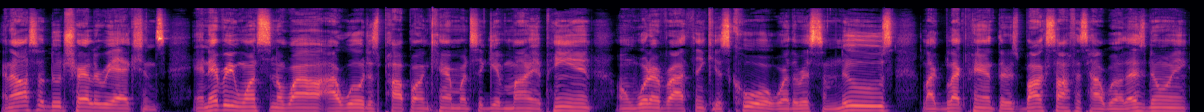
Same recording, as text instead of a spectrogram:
and I also do trailer reactions. And every once in a while, I will just pop on camera to give my opinion on whatever I think is cool, whether it's some news like Black Panther's box office, how well that's doing,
